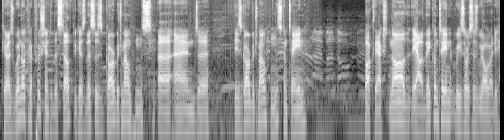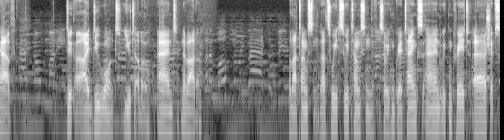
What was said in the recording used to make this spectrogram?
Because we're not gonna push into this stuff, because this is garbage mountains, uh, and... Uh, These garbage mountains contain... Fuck, they actually... No, yeah, they contain resources we already have. Do, I do want Utah, though, and Nevada. For that tungsten, that sweet, sweet tungsten, so we can create tanks and we can create uh, ships.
